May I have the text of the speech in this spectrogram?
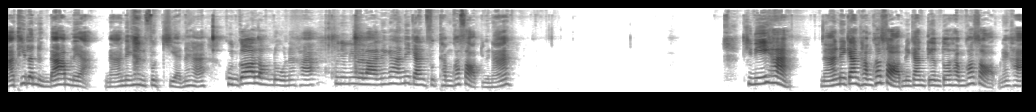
อาทิตย์ละหนึ่งด้ามเลยอะนะในการฝึกเขียนนะคะ คุณก็ลองดูนะคะ คุณยังมีเวลานะคะในการฝึกทำข้อสอบอยู่นะ ทีนี้ค่ะนะในการทำข้อสอบในการเตรียมตัวทำข้อสอบนะคะ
